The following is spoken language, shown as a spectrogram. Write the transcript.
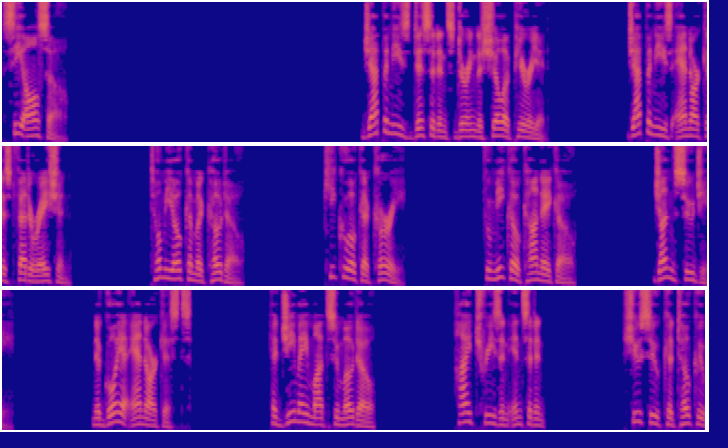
See also. Japanese dissidents during the Showa period. Japanese Anarchist Federation. Tomioka Makoto Kikuoka Kuri Fumiko Kaneko Jun Tsuji Nagoya anarchists Hajime Matsumoto High treason incident Shusui Kotoku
